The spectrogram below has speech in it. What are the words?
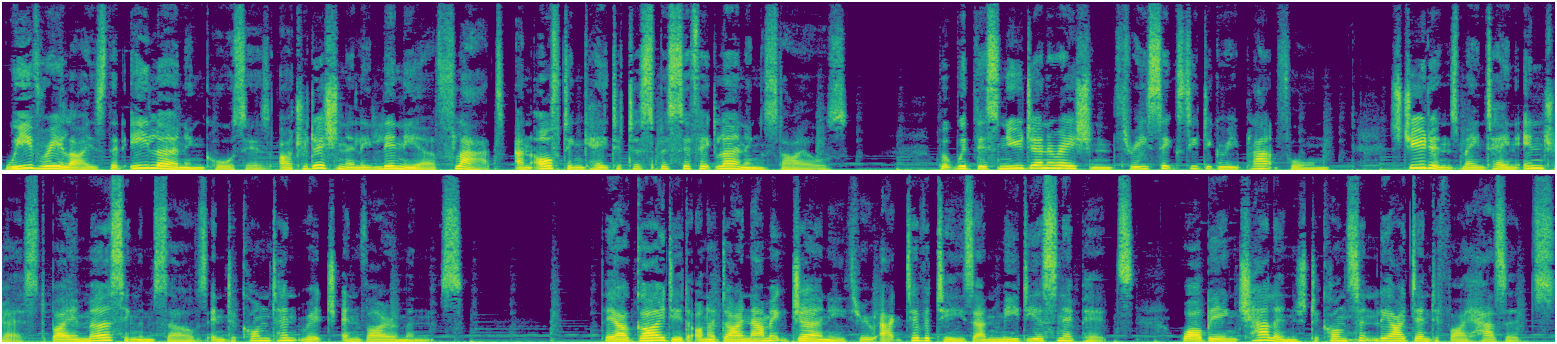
We've realised that e-learning courses are traditionally linear, flat and often cater to specific learning styles. But with this new generation 360 degree platform, students maintain interest by immersing themselves into content rich environments. They are guided on a dynamic journey through activities and media snippets while being challenged to constantly identify hazards.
